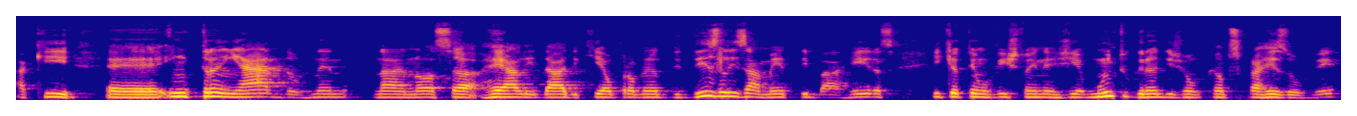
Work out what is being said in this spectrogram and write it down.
aqui é, entranhado né, na nossa realidade, que é o problema de deslizamento de barreiras e que eu tenho visto uma energia muito grande de João Campos para resolver.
